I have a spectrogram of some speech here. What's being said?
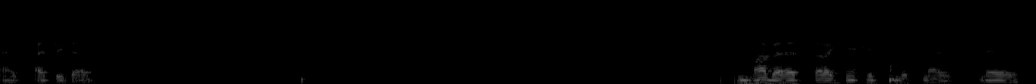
I I three tab. My bad that I can't hit them with my melee.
